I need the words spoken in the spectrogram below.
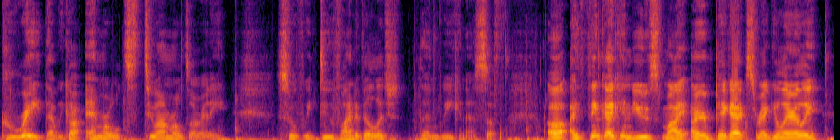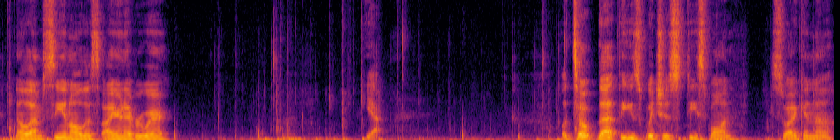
great that we got emeralds, two emeralds already. So if we do find a village, then we can have stuff. Uh, I think I can use my iron pickaxe regularly, now that I'm seeing all this iron everywhere. Yeah. Let's hope that these witches despawn, so I can, uh,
